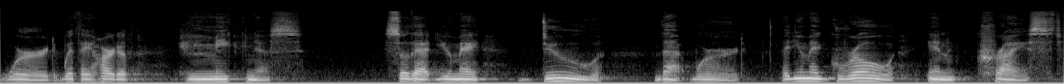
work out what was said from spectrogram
word with a heart of meekness so that you may do that word, that you may grow in Christ?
